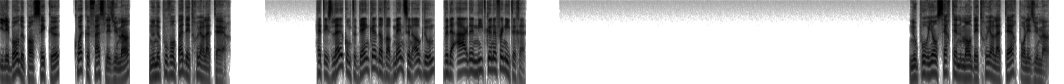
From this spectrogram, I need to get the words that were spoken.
Il est bon de penser que, quoi que fassent les humains, nous ne pouvons pas détruire la Terre. Het is leuk om te denken dat wat mensen ook doen, we de aarde niet kunnen vernietigen. Nous pourrions certainement détruire la Terre pour les humains.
